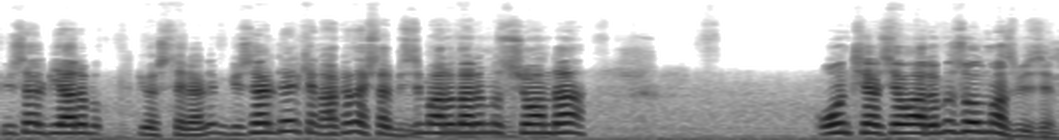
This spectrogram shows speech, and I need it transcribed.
Güzel bir arı gösterelim. Güzel derken arkadaşlar bizim arılarımız şu anda 10 çerçeve arımız olmaz bizim.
